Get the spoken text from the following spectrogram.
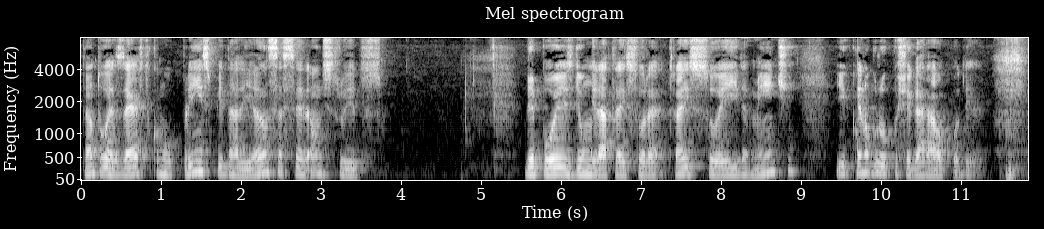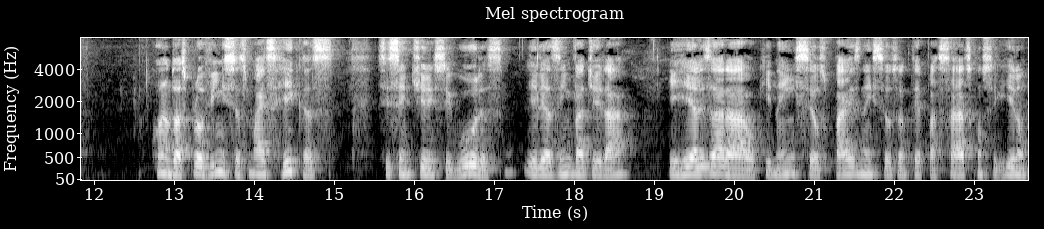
tanto o exército como o príncipe da aliança serão destruídos. Depois de um irá traiçoeiramente e no grupo chegará ao poder. Quando as províncias mais ricas se sentirem seguras, ele as invadirá e realizará o que nem seus pais nem seus antepassados conseguiram,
